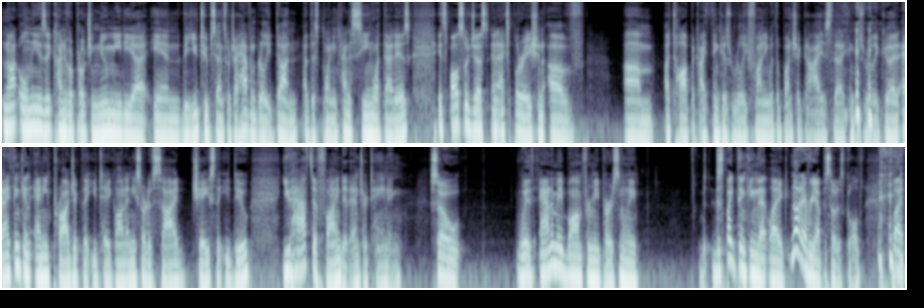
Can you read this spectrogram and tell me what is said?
not only is it kind of approaching new media in the YouTube sense, which I haven't really done at this point, and kind of seeing what that is, it's also just an exploration of um, a topic I think is really funny with a bunch of guys that I think is really good. And I think in any project that you take on, any sort of side chase that you do, you have to find it entertaining. So with Anime Bomb, for me personally, b- despite thinking that like not every episode is gold, but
